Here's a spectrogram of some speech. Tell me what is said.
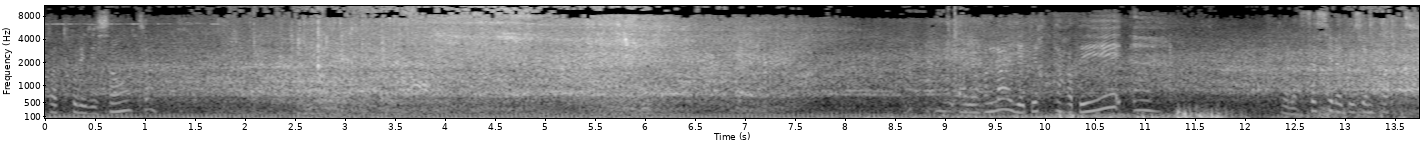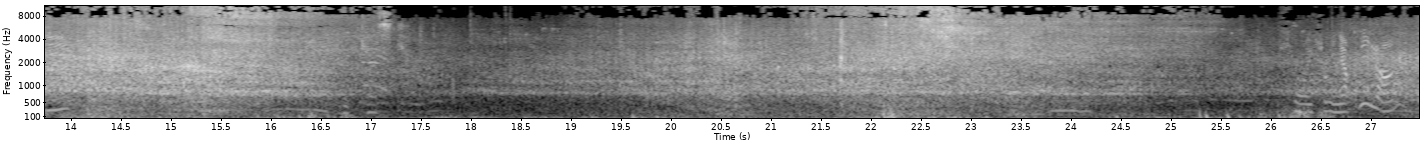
Pas trop Alors là, il y a des retardés. Voilà, ça c'est la deuxième partie. Le casque. pris là. Hein.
